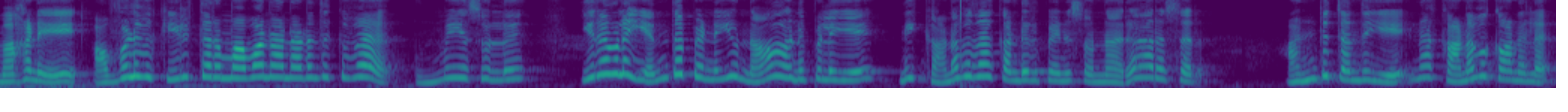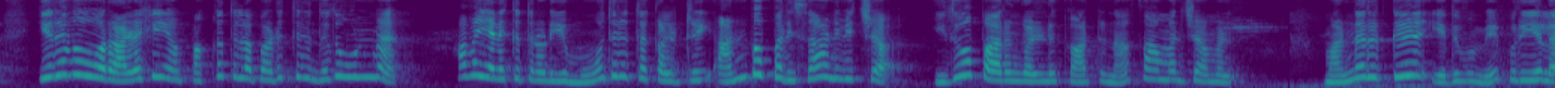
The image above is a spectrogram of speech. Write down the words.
மகனே அவ்வளவு கீழ்த்தரமாவா நான் நடந்துக்குவேன்? உண்மையை சொல்லு. இரவுல எந்த பெண்ணையும் நான் அனுப்பலையே. நீ கனவு தான் கண்டிருப்பேன்னு சொன்னாரு அரசர். அன்பு தந்தையே நான் கனவு காணல. இரவு ஒரு அழகி என் பக்கத்துல படுத்திருந்தது உண்மை. அவன் எனக்கு தன்னுடைய மோதிரத்தை கழற்றி அன்பு பரிசா அணிவிச்சா. இதோ பாருங்கள்னு காட்டுனா காமர்ஜாமன் மன்னருக்கு எதுவுமே புரியல.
